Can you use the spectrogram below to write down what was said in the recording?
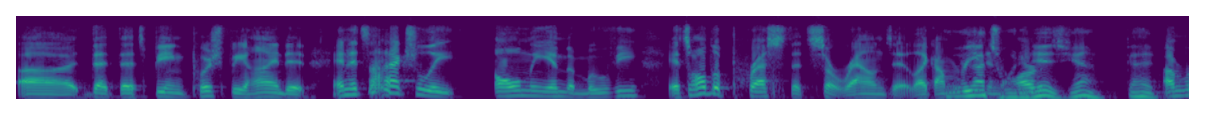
uh, that that's being pushed behind it, and it's not actually only in the movie. It's all the press that surrounds it. Like I'm Well, reading. that's what art- it is. Yeah. Go ahead. I'm,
